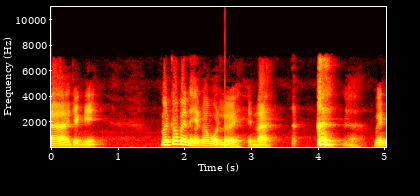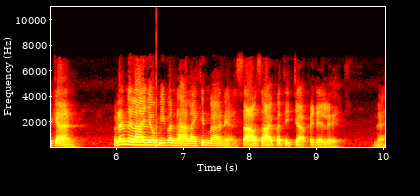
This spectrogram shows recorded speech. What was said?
อ่าอย่างนี้ มันก็เป็นเหตุมาหมดเลยเห็นไหมเหมือนกัน เพราะฉะนั้นเวลาโยมมีปัญหาอะไรขึ้นมาเนี่ย สาวสายปฏิจจไปได้เลยนะ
